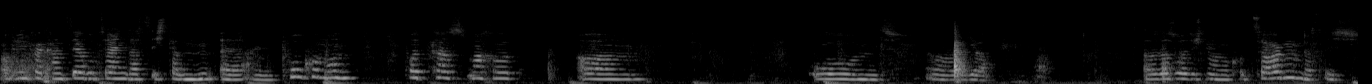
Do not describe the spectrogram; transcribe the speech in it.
auf jeden Fall kann es sehr gut sein, dass ich dann äh, einen Pokémon-Podcast mache. Ähm, und äh, ja. Also das wollte ich nur mal kurz sagen, dass ich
